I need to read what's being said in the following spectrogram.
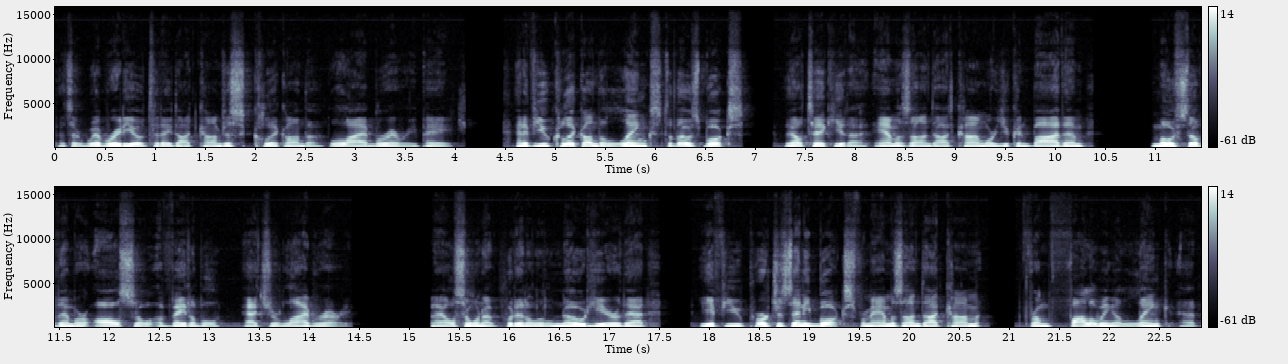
That's at webradiotoday.com. Just click on the library page. And if you click on the links to those books, They'll take you to Amazon.com where you can buy them. Most of them are also available at your library. And I also want to put in a little note here that if you purchase any books from Amazon.com from following a link at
